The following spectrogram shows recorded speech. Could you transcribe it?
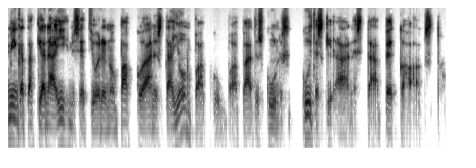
minkä takia nämä ihmiset, joiden on pakko äänestää jompaa kumpaa, päätös kuitenkin äänestää Pekka Haavistoa.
